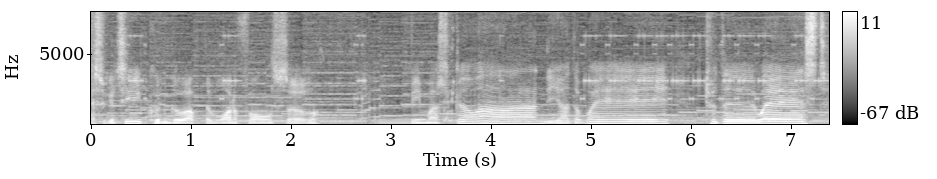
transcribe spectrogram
as you can see, couldn't go up the waterfall, so we must go on the other way to the west.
